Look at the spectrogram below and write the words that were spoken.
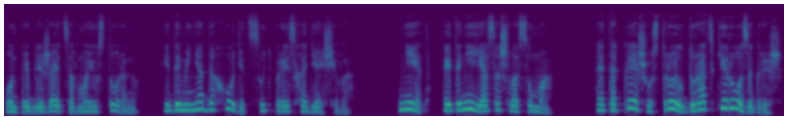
Он приближается в мою сторону, и до меня доходит суть происходящего. Нет, это не я сошла с ума. Это Кэш устроил дурацкий розыгрыш.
